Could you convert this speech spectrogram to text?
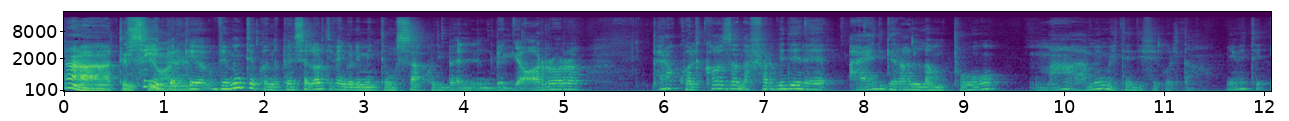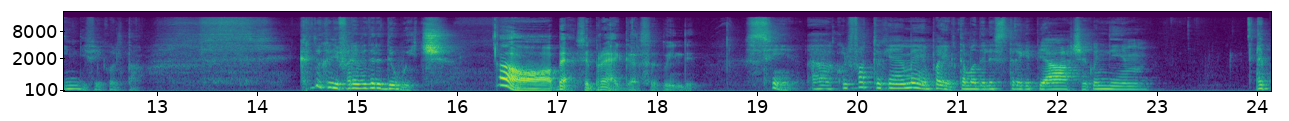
Ah, Sì, attenzione. perché ovviamente quando pensi all'horror ti vengono in mente un sacco di bel- begli horror, però qualcosa da far vedere a Edgar Allan Poe, ma a me mette in difficoltà, mi mette in difficoltà. Credo che gli farei vedere The Witch. Oh, beh, sempre Eggers, quindi. Sì, eh, col fatto che a me poi il tema delle streghe piace, quindi mm, è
